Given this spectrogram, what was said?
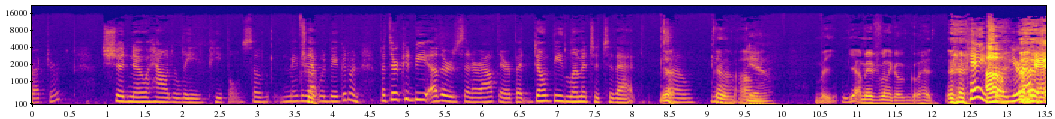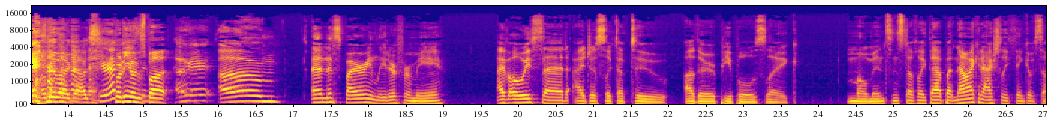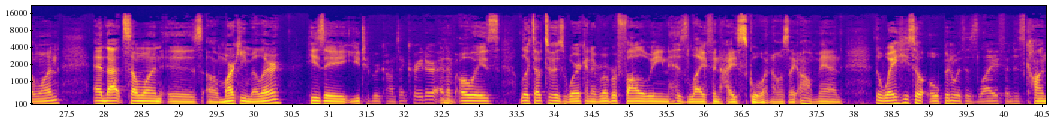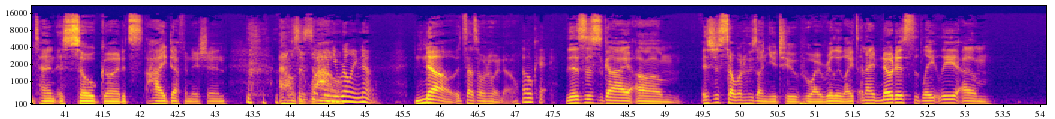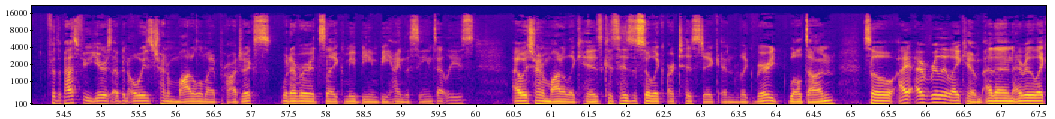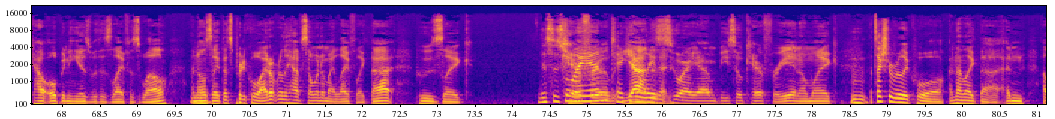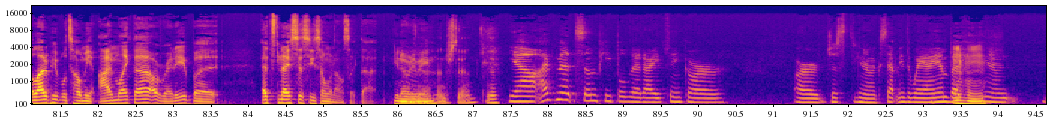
Director. Should know how to lead people, so maybe Sure. that would be a good one. But there could be others that are out there, but don't be limited to that. Yeah. So, you yeah, um, yeah. But yeah, maybe if you want to go, go ahead. Okay, so Oh, you're up. okay. I mean, like, uh, just You're up, putting you on the spot. Okay. Um, an inspiring leader for me. I've always said I just looked up to other people's like moments and stuff like that, but now I can actually think of someone, and that someone is uh, Marky Miller. He's a YouTuber content creator, and I've always looked up to his work. And I remember following his life in high school, and I was like, "Oh man, the way he's so open with his life and his content is so good. It's high definition." And I was This is like, "Wow." someone you really know. No, it's not someone who I know. Okay. This is this guy um is just someone who's on YouTube who I really liked, and I've noticed that lately um for the past few years I've been always trying to model my projects, whatever it's like me being behind the scenes at least. I always trying to model like his because his is so like artistic and like very well done. So I, I really like him, and then I really like how open he is with his life as well. And I was like, that's pretty cool. I don't really have someone in my life like that who's like This is who I am. Take yeah, this it. is who I am. Be so carefree, and I'm like, Mhm. that's actually really cool, and I like that. And a lot of people tell me I'm like that already, but it's nice to see someone else like that. You know what I mean? I understand. Yeah. yeah, I've met some people that I think are are just you know accept me the way I am, but Mhm. you know,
